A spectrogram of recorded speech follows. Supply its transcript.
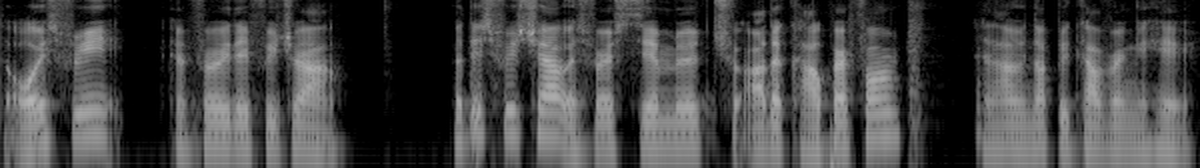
the always free and 30 day free trial. But this free trial is very similar to other cloud platforms and I will not be covering it here.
